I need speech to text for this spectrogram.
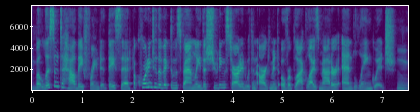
but listen to how they framed it. They said, according to the victim's family, the shooting started with an argument over Black Lives Matter and language. Hmm.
